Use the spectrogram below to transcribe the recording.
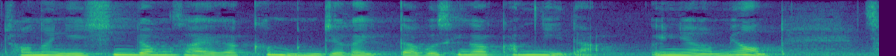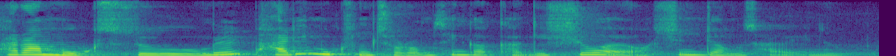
저는 이 신정사회가 큰 문제가 있다고 생각합니다. 왜냐하면 사람 목숨을 파리 목숨처럼 생각하기 쉬워요. 신정사회는.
